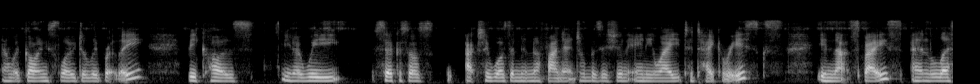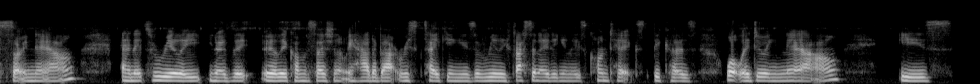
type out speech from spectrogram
and we're going slow deliberately because you know we Circus Oz actually wasn't in a financial position anyway to take risks in that space, and less so now. And it's really, you know, the early conversation that we had about risk taking is a really fascinating in this context because what we're doing now is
